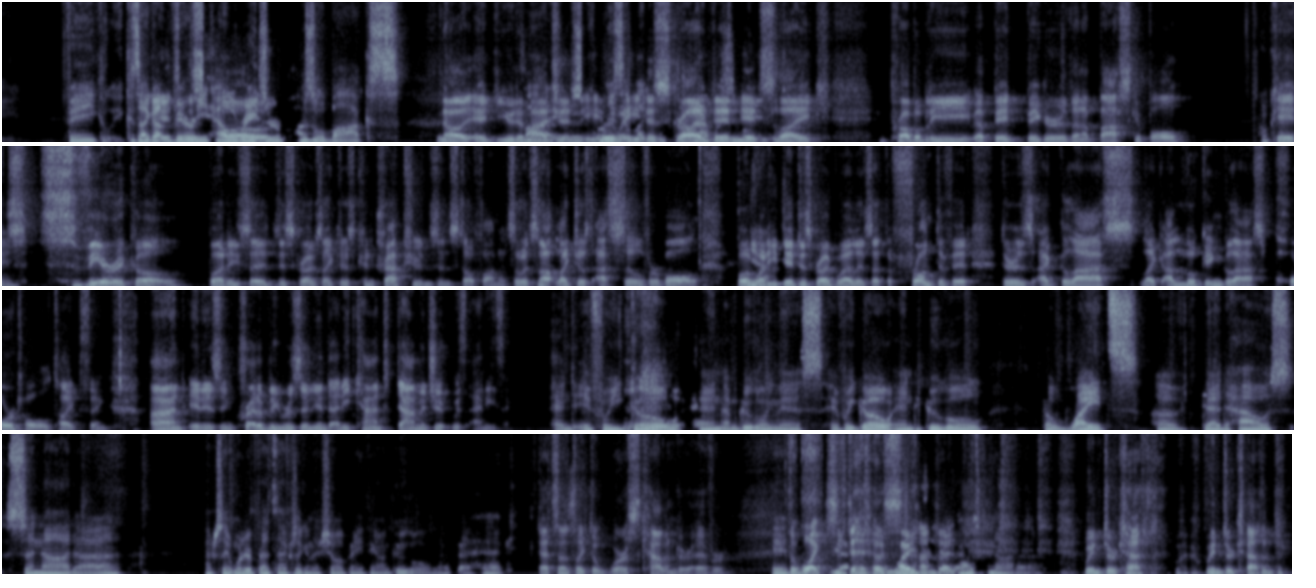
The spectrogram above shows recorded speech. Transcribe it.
Vaguely because i got It's very small- hellraiser puzzle box no it, you'd imagine he, the it way he like described it it's like probably a bit bigger than a basketball. Okay. It's spherical, but he said describes like there's contraptions and stuff on it. So it's not like just a silver ball. But what he did describe well is at the front of it, there's a glass, like a looking glass porthole type thing. And it is incredibly resilient and he can't damage it with anything. And if we go and I'm googling this, if we go and Google the wights of Deadhaus Sonata, actually, I wonder if that's actually going to show up anything on Google. What the heck? That sounds like the worst calendar ever. It's, The wights yeah, of Deadhaus the wights Sonata. Sonata. Winter cal- winter calendar.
